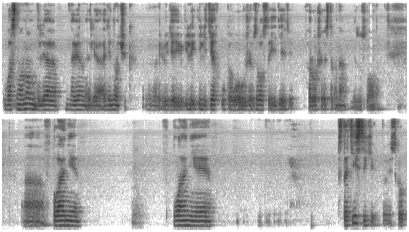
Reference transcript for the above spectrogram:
в основном для, наверное, для одиночек э, людей или, или тех, у кого уже взрослые дети. Хорошая страна, безусловно. А, в плане, в плане статистики, то есть сколько,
